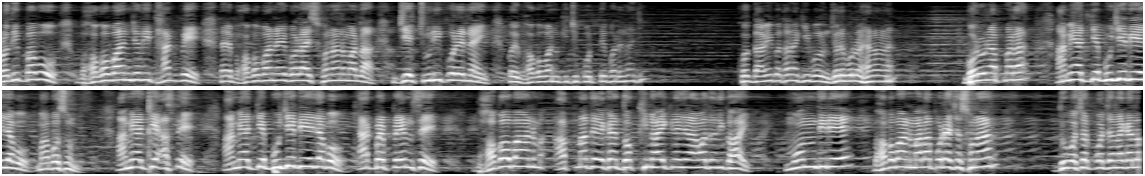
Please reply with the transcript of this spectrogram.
প্রদীপবাবু, ভগবান যদি থাকবে, তাহলে ভগবানের গলায় সোনার মালা যে চুরি করে নেয় ওই ভগবান কিছু করতে পারে না যে? খুব দামি কথা না কি বলুন? জোরে বলুন হ্যাঁ না না। বলুন আপনারা, আমি আজকে বুঝিয়ে দিয়ে যাব। মা, বসুন। আমি আজকে আসতে, আমি আজকে বুঝিয়ে দিয়ে যাব। একবার প্রেম সে। ভগবান আপনাদের এখানে দক্ষিণ হয় কিনা যেন আমাদের দিকে হয়। মন্দিরে ভগবান মালা পরে আছে সোনার। দু বছর পর জানা গেল,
